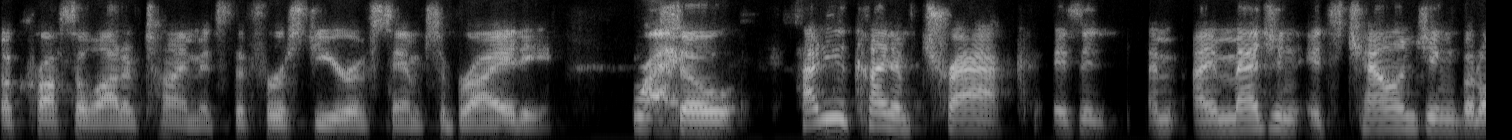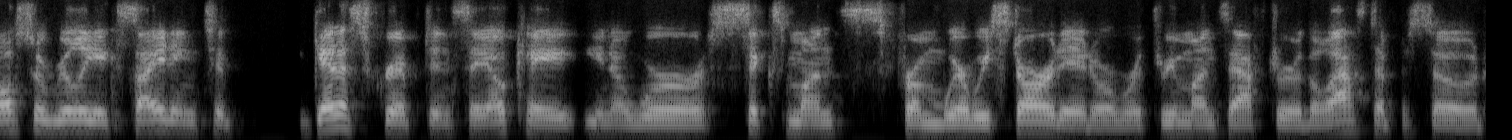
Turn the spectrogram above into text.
across a lot of time. It's the first year of Sam's sobriety. Right. So, how do you kind of track? Is it, I, I imagine it's challenging, but also really exciting to get a script and say, okay, you know, we're six months from where we started, or we're three months after the last episode.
